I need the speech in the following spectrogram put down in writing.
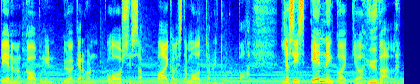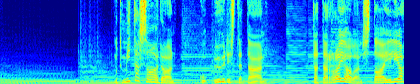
pienemmän kaupungin yökerhon loossissa paikallista moottoriturpaa. Ja siis ennen kaikkea hyvällä. Mutta mitä saadaan, kun yhdistetään tätä Rajalan stylia,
